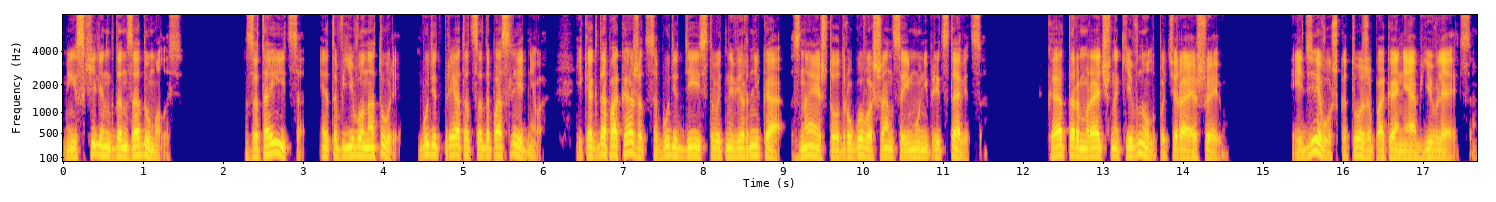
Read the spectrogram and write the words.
Мисс Хиллингдон задумалась. «Затаиться — это в его натуре, будет прятаться до последнего, и когда покажется, будет действовать наверняка, зная, что другого шанса ему не представится. Катер мрачно кивнул, потирая шею. И девушка тоже пока не объявляется.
